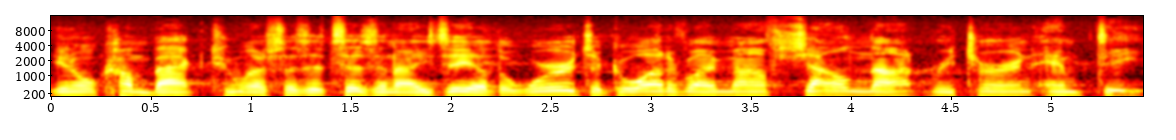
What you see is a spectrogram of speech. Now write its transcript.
you know, come back to us. As it says in Isaiah, the words that go out of my mouth shall not return empty.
